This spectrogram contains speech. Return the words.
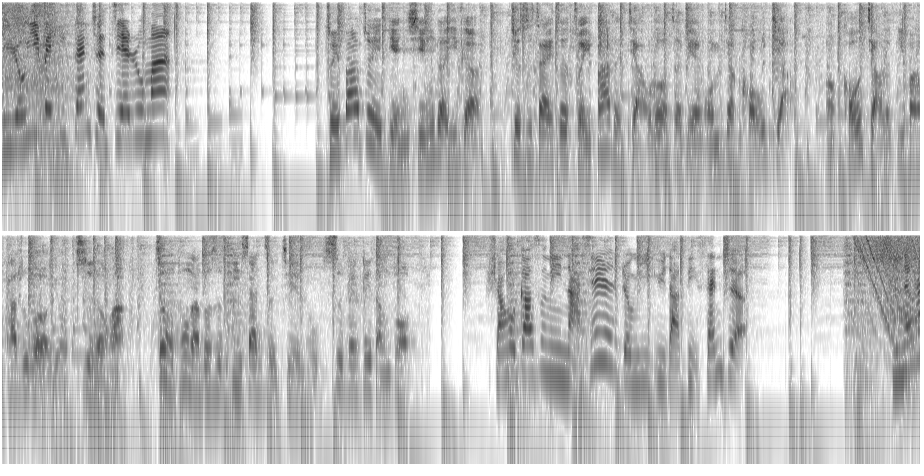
你容易被第三者介入吗？嘴巴最典型的一个就是在这嘴巴的角落这边，我们叫口角哦，口角的地方，它如果有痣的话，这种通常都是第三者介入，是非非常多。稍后告诉你哪些人容易遇到第三者。你能和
